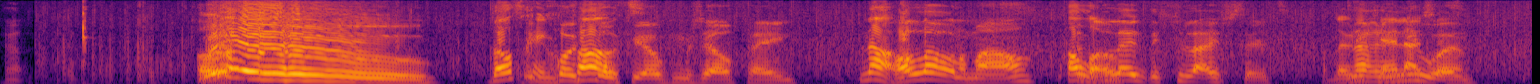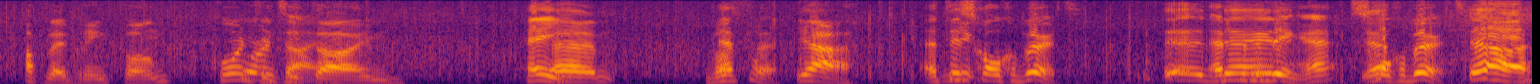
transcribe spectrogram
Ja. Wow! Dat Ik ging gooi fout. koffie over mezelf heen. Nou, Hallo allemaal. Hallo. Leuk dat je luistert wat leuk naar dat een jij nieuwe luistert. aflevering van Quarantine Quarantine time. Time. Hey, Ehm, wat even. voor- Ja. het is gewoon gebeurd. Eh, Even de- een ding, hè? Het is Ja. gewoon gebeurd. Ja.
